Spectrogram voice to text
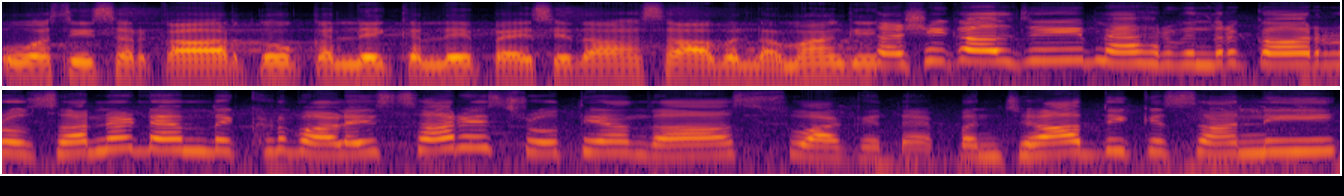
ਉਹ ਅਸੀਂ ਸਰਕਾਰ ਤੋਂ ਕੱਲੇ-ਕੱਲੇ ਪੈਸੇ ਦਾ ਹਿਸਾਬ ਲਵਾਂਗੇ। ਸਤਿ ਸ਼੍ਰੀ ਅਕਾਲ ਜੀ, ਮੈਂ ਹਰਵਿੰਦਰ ਕੌਰ, ਰੋਜ਼ਾਨਾ ਟਾਈਮ ਦੇਖਣ ਵਾਲੇ ਸਾਰੇ ਸਰੋਤਿਆਂ ਦਾ ਸਵਾਗਤ ਹੈ। ਪੰਜਾਬ ਦੀ ਕਿਸਾਨੀ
